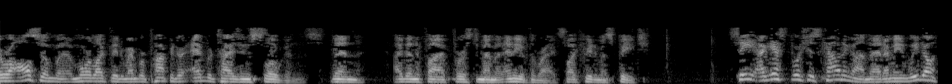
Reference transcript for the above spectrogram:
were also more likely to remember popular advertising slogans than identify First Amendment any of the rights, like freedom of speech. See, I guess Bush is counting on that. I mean, we don't.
